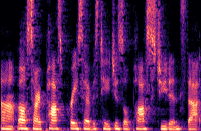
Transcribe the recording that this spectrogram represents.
uh, oh, sorry, past pre service teachers or past students that,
